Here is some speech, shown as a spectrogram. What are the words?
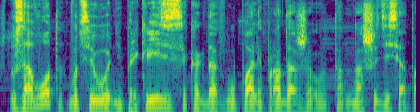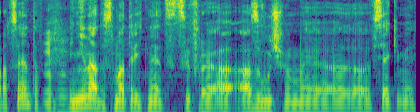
что завод вот сегодня при кризисе, когда упали продажи вот, там, на 60%, угу. и не надо смотреть на эти цифры, а, озвучиваемые а, всякими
